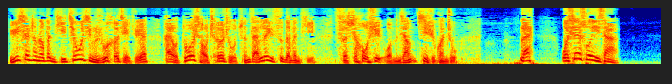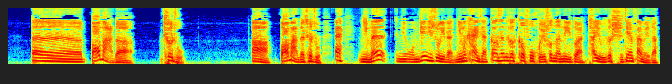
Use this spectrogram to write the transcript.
于先生的问题究竟如何解决？还有多少车主存在类似的问题？此事后续我们将继续关注。来，我先说一下，呃，宝马的车主。啊，宝马的车主，哎，你们，你我们编辑注意了，你们看一下刚才那个客服回复的那一段，它有一个时间范围的，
